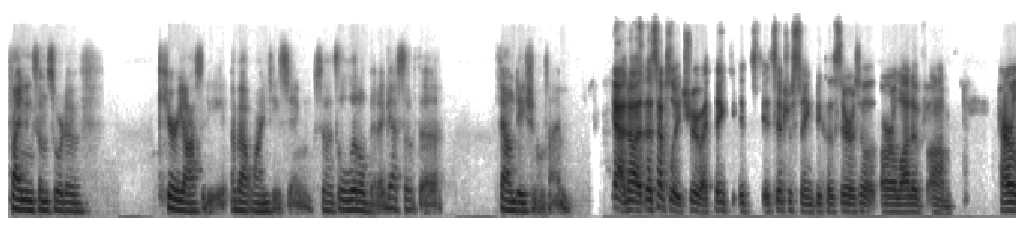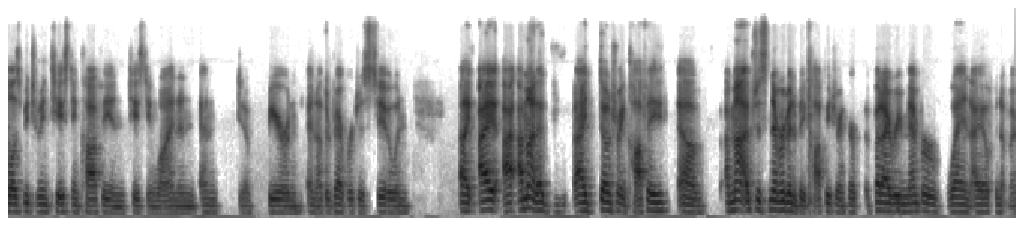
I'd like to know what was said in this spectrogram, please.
finding some sort of curiosity about wine tasting. So it's a little bit, I guess, of the foundational time. Yeah, no, that's absolutely true. I think it's it's interesting because there's a, are a lot of um, parallels between tasting coffee and tasting wine and and you know beer and, and other beverages too. And I I I'm not a I don't drink coffee. Um, I'm not. I've just never been a big coffee drinker. But I remember when I opened up my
